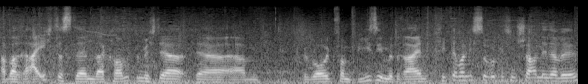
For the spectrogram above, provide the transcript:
Aber reicht es denn? Da kommt nämlich der, der ähm, Heroic von Beezy mit rein. Kriegt aber nicht so wirklich den Schaden, den er will.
